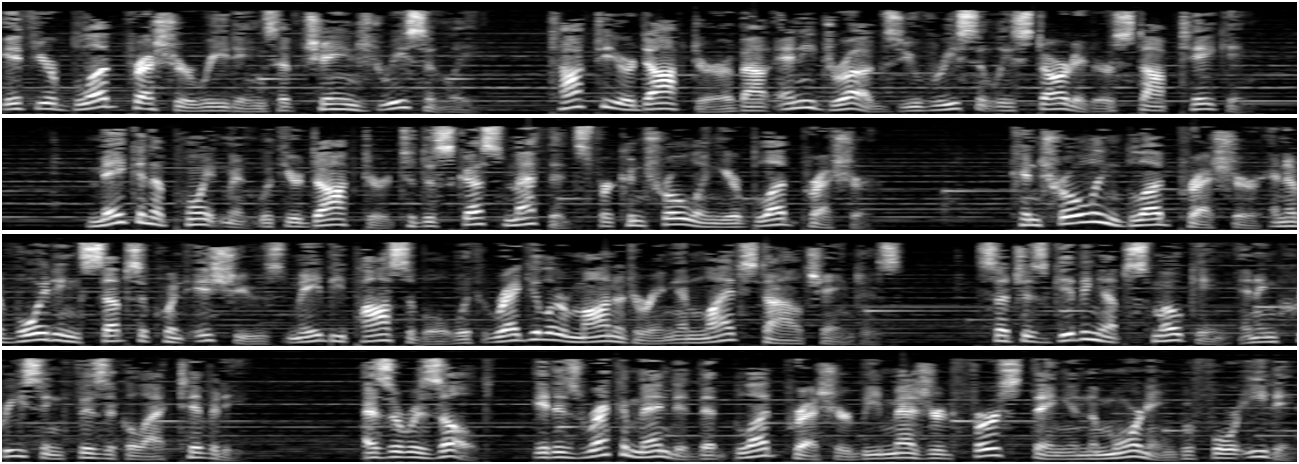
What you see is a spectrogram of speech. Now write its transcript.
If your blood pressure readings have changed recently, talk to your doctor about any drugs you've recently started or stopped taking. Make an appointment with your doctor to discuss methods for controlling your blood pressure. Controlling blood pressure and avoiding subsequent issues may be possible with regular monitoring and lifestyle changes, such as giving up smoking and increasing physical activity. As a result, it is recommended that blood pressure be measured first thing in the morning before eating,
